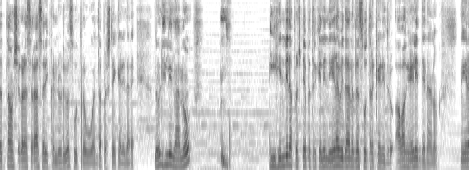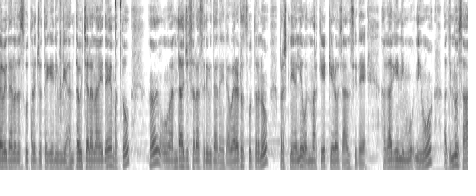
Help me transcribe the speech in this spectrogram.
ದತ್ತಾಂಶಗಳ ಸರಾಸರಿ ಕಂಡುಹಿಡಿಯುವ ಸೂತ್ರವು ಅಂತ ಪ್ರಶ್ನೆ ಕೇಳಿದ್ದಾರೆ. ನೋಡಿ, ಇಲ್ಲಿ ನಾನು ಈ ಹಿಂದಿನ ಪ್ರಶ್ನೆ ಪತ್ರಿಕೆಯಲ್ಲಿ ನೇರ ವಿಧಾನದ ಸೂತ್ರ ಕೇಳಿದ್ರು. ಅವಾಗ ಹೇಳಿದ್ದೆ ನಾನು. ನೇರ ವಿಧಾನದ ಸೂತ್ರ ಜೊತೆಗೆ ನಿಮಗೆ ಹಂತ ವಿಚಲನ ಇದೆ ಮತ್ತು ಅಂದಾಜು ಸರಾಸರಿ ವಿಧಾನ ಇದೆ. ಅವೆರಡರ ಸೂತ್ರನೂ ಪ್ರಶ್ನೆಯಲ್ಲಿ ಒಂದು ಮಾರ್ಕಿಗೆ ಕೇಳೋ ಚಾನ್ಸ್ ಇದೆ. ಹಾಗಾಗಿ ನೀವು ನೀವು ಅದನ್ನು ಸಹ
